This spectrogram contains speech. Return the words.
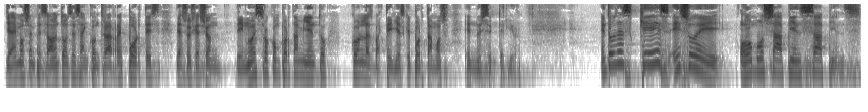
ya hemos empezado entonces a encontrar reportes de asociación de nuestro comportamiento con las bacterias que portamos en nuestro interior. Entonces, ¿qué es eso de Homo sapiens sapiens?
